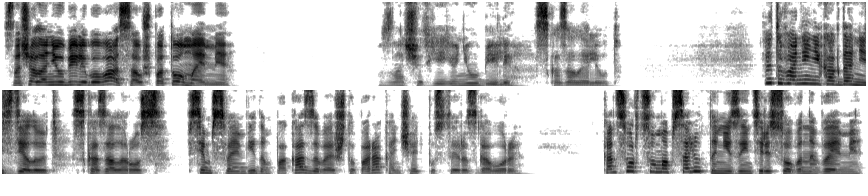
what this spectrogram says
Сначала они убили бы вас, а уж потом Эмми». «Значит, ее не убили», — сказал Эллиот. «Этого они никогда не сделают», — сказала Росс, всем своим видом показывая, что пора кончать пустые разговоры. «Консорциум абсолютно не заинтересованы в Эмми.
